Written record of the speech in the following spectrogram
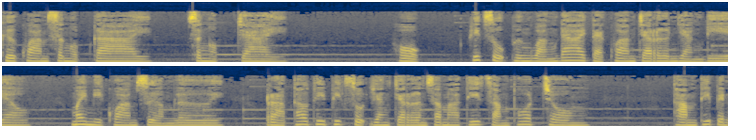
คือความสงบกาย สงบใจ 6. ภิกษุพึงหวังได้แต่ความเจริญอย่างเดียว ไม่มีความเสื่อมเลยตราบเท่าที่ภิกษุยังเจริญสมาธิสัมโพชฌงธรรมที่เป็น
